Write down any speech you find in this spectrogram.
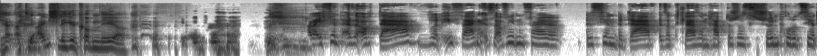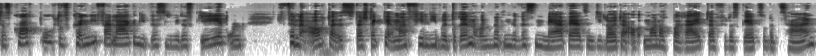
der, die Einschläge kommen näher. Aber ich finde also auch da, würde ich sagen, ist auf jeden Fall ein bisschen Bedarf. Also klar, so ein haptisches, schön produziertes Kochbuch, das können die Verlage, die wissen, wie das geht. Und ich finde auch, da ist, da steckt ja immer viel Liebe drin und mit einem gewissen Mehrwert sind die Leute auch immer noch bereit, dafür das Geld zu bezahlen.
